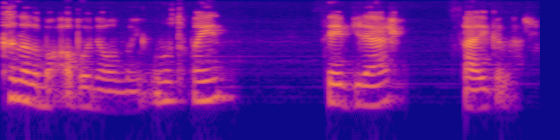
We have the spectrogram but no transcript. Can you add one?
Kanalıma abone olmayı unutmayın. Sevgiler, saygılar.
